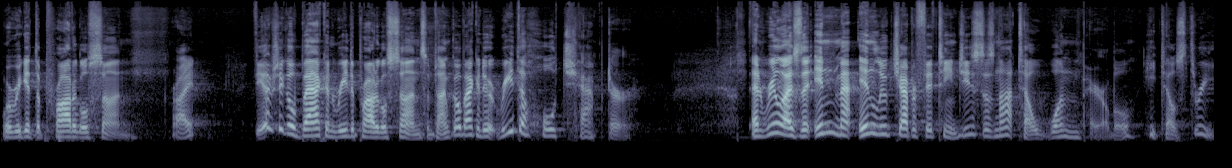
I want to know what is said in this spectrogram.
where we get the prodigal son, right? If you actually go back and read the prodigal son sometime, go back and do it. Read the whole chapter. And realize that in, Ma- in Luke chapter 15, Jesus does not tell one parable, he tells three.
